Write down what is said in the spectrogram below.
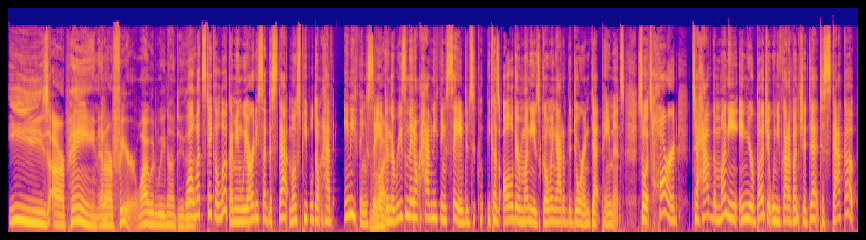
ease our pain and our fear. Why would we not do that? Well, let's take a look. I mean, we already said the stat most people don't have anything saved. Right. And the reason they don't have anything saved is because all of their money is going out of the door in debt payments. So it's hard to have the money in your budget when you've got a bunch of debt to stack up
